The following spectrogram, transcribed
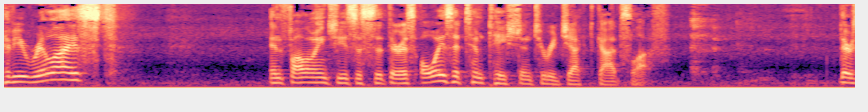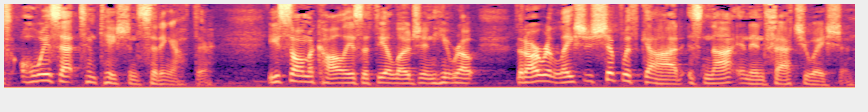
Have you realized in following Jesus that there is always a temptation to reject God's love. There's always that temptation sitting out there. Esau McCaulley is a theologian. He wrote that our relationship with God is not an infatuation.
